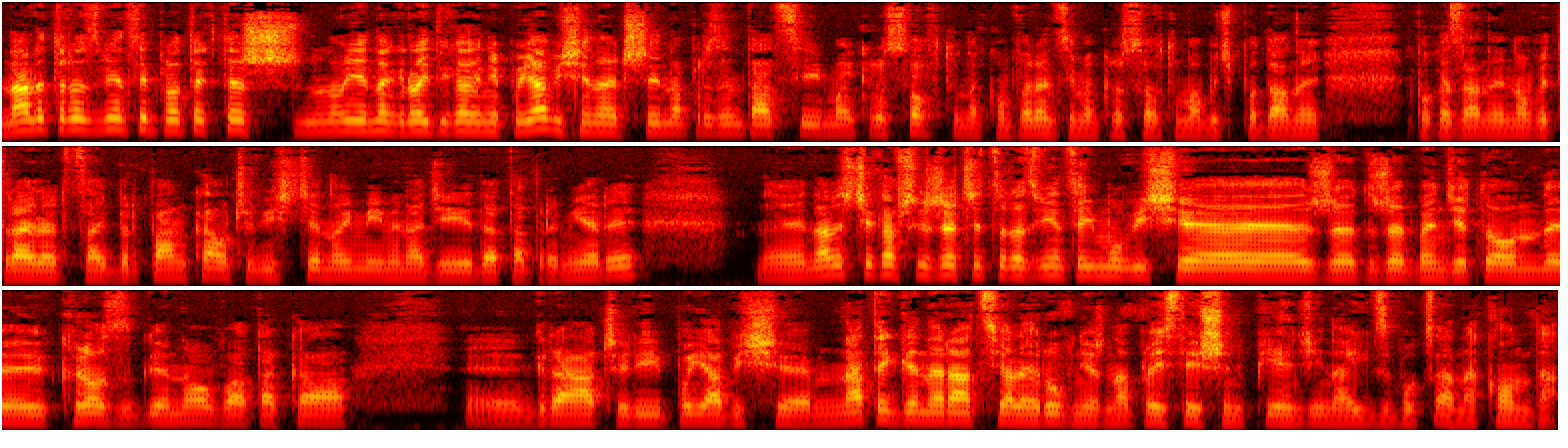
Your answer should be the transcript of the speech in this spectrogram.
no ale coraz więcej plotek też, no jednak Lady Gaga nie pojawi się na E3 na prezentacji Microsoftu, na konferencji Microsoftu ma być podany, pokazany nowy trailer Cyberpunka oczywiście, no i miejmy nadzieję data premiery. Yy, no ale z ciekawszych rzeczy coraz więcej mówi się, że, że będzie to cross-genowa taka gra, czyli pojawi się na tej generacji, ale również na PlayStation 5 i na Xbox Anaconda.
